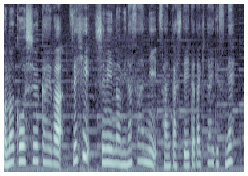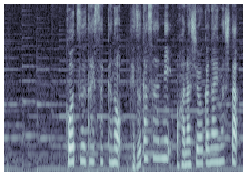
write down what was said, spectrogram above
この講習会はぜひ市民の皆さんに参加していただきたいですね交通対策課の手塚さんにお話を伺いました。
